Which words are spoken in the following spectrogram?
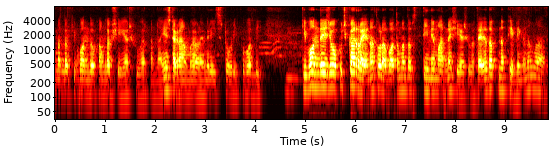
मतलब कि बंदों का मतलब शेयर शुगर करना। इंस्टाग्राम का बड़ा मेरी स्टोरी को बोल दी कि बंदे जो कुछ कर रहे हैं ना थोड़ा बहुत तो मतलब तीने मारने शेयर शुगर तो अपना फीलिंग ना मार।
